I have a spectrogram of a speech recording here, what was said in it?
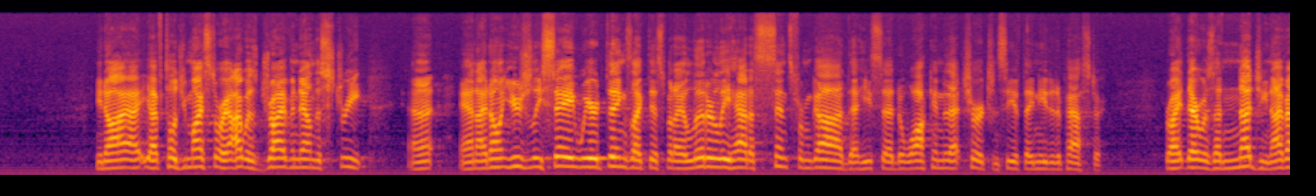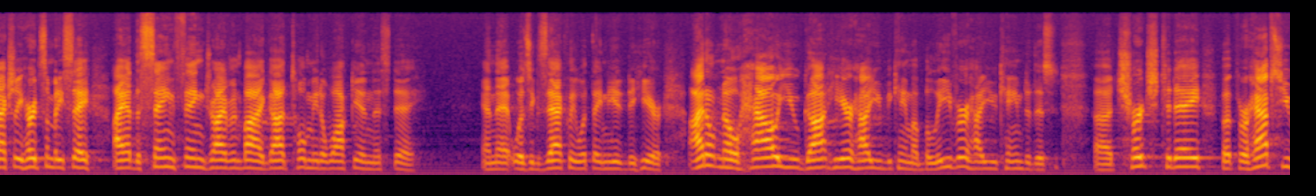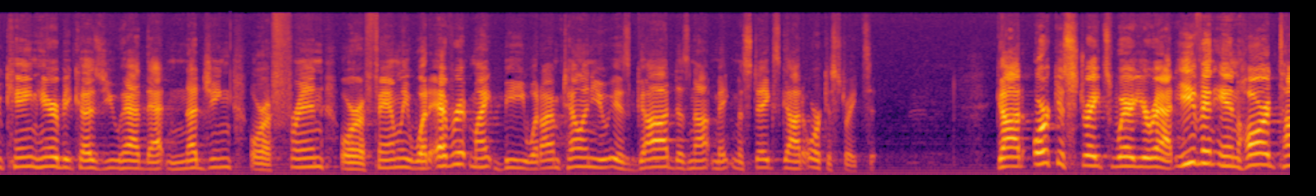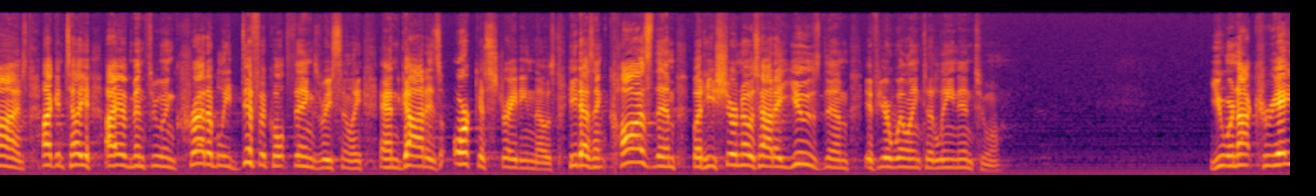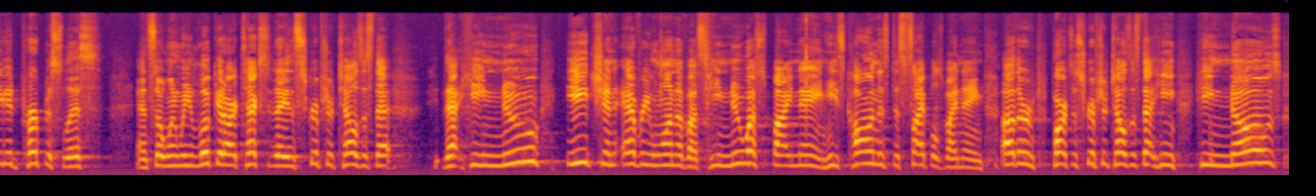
You know, I, have told you my story. I was driving down the street, and, and I don't usually say weird things like this, but I literally had a sense from God that He said to walk into that church and see if they needed a pastor right? There was a nudging. I've actually heard somebody say, I had the same thing driving by. God told me to walk in this day. And that was exactly what they needed to hear. I don't know how you got here, how you became a believer, how you came to this uh, church today, but perhaps you came here because you had that nudging or a friend or a family, whatever it might be. What I'm telling you is God does not make mistakes, God orchestrates it. God orchestrates where you're at, even in hard times. I can tell you, I have been through incredibly difficult things recently, and God is orchestrating those. He doesn't cause them, but He sure knows how to use them if you're willing to lean into them. You were not created purposeless. And so when we look at our text today, the scripture tells us that that he knew each and every one of us. He knew us by name. He's calling his disciples by name. Other parts of scripture tells us that he, he knows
